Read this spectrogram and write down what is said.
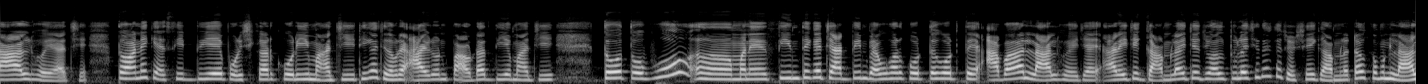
লাল হয়ে আছে। তো অনেক অ্যাসিড দিয়ে পরিষ্কার করি, মাজি, ঠিক আছে? তারপরে আয়রন পাউডার দিয়ে মাজি। তো তবুও মানে তিন থেকে চার দিন ব্যবহার করতে করতে আবার লাল হয়ে যায়। আর এই যে গামলায় যে জল তুলেছি, দেখেছ? সেই গামলাটাও কেমন লাল,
